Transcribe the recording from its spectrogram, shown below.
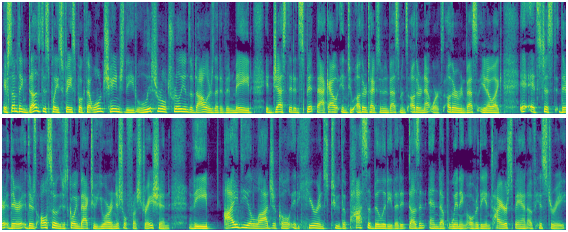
If something does displace Facebook, that won't change the literal trillions of dollars that have been made, ingested, and spit back out into other types of investments, other networks, other invest, you know, like it's just there, there, there's also just going back to your initial frustration, the ideological adherence to the possibility that it doesn't end up winning over the entire span of history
